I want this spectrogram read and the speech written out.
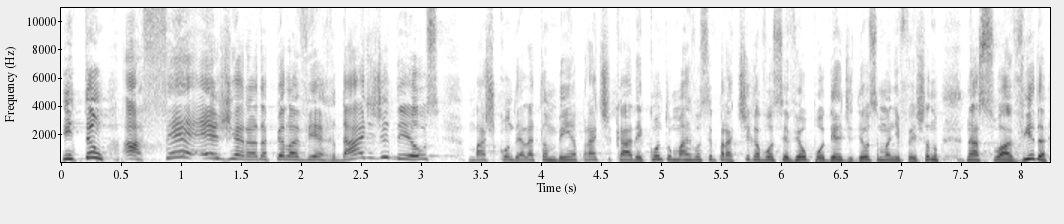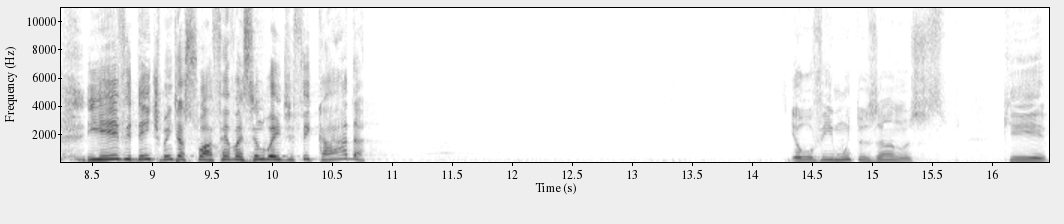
Então, a fé é gerada pela verdade de Deus, mas quando ela também é praticada, e quanto mais você pratica, você vê o poder de Deus se manifestando na sua vida, e evidentemente a sua fé vai sendo edificada. Eu ouvi muitos anos que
